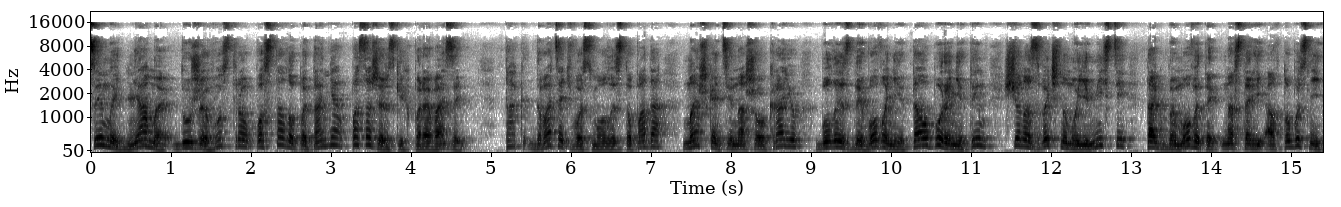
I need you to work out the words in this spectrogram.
Цими днями дуже гостро постало питання пасажирських перевезень. Так, 28 листопада мешканці нашого краю були здивовані та обурені тим, що на звичному їм місці, так би мовити, на старій автобусній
